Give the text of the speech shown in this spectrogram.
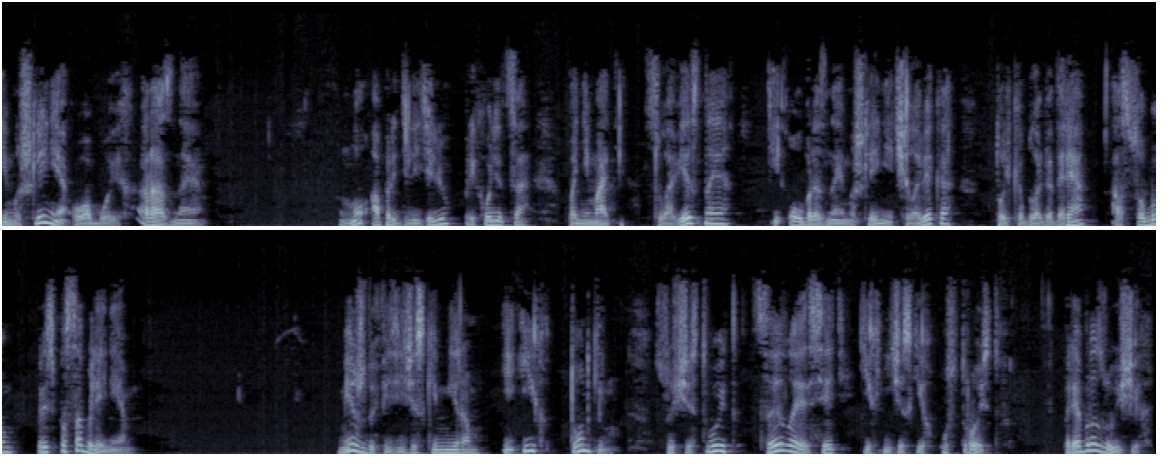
и мышление у обоих разное. Но определителю приходится понимать словесное и образное мышление человека только благодаря особым приспособлениям. Между физическим миром и их тонким существует целая сеть технических устройств, преобразующих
